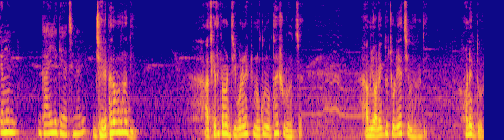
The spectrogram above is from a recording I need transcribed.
কেমন গায়ে লেগে আছে না রে? ঝেড়ে ফেলো মোহনাদি। আজকে থেকে আমার জীবনের একটা নতুন অধ্যায় শুরু হচ্ছে। আমি অনেক দূর চলে যাচ্ছি, মোহনাদি। অনেক দূর।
